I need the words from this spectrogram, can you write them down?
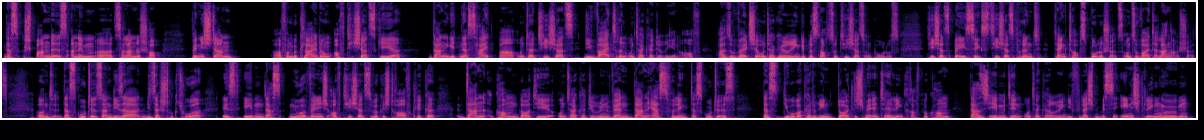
Das Spannende ist an dem äh, Zalando Shop, wenn ich dann äh, von Bekleidung auf T-Shirts gehe, dann geht in der Sidebar unter T-Shirts die weiteren Unterkategorien auf. Also welche Unterkategorien gibt es noch zu T-Shirts und Polos? T-Shirts Basics, T-Shirts Print, Tanktops, Poloshirts und so weiter, Langarm-Shirts. Und das Gute ist an dieser, dieser Struktur ist eben, dass nur wenn ich auf T-Shirts wirklich draufklicke, dann kommen dort die Unterkategorien, werden dann erst verlinkt. Das Gute ist, dass die Oberkategorien deutlich mehr interne Linkkraft bekommen, da sich eben mit den Unterkategorien, die vielleicht ein bisschen ähnlich klingen mögen,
